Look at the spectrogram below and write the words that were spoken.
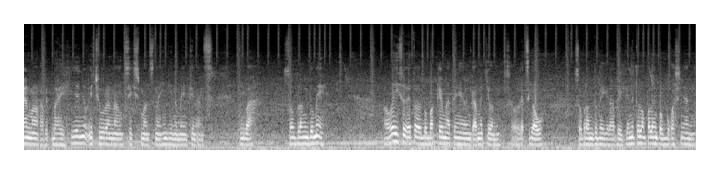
Ayan mga kapitbahay, yan yung itsura ng 6 months na hindi na maintenance. Di ba? Sobrang dumi. Okay, so ito, babacuum natin ngayon gamit yon So, let's go. Sobrang dumi, grabe. Ganito lang pala yung pagbukas niyan.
